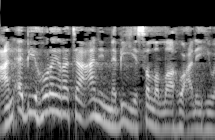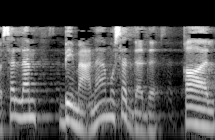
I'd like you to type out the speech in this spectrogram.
عن أبي هريرة عن النبي صلى الله عليه وسلم بمعنى مسدد. قال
